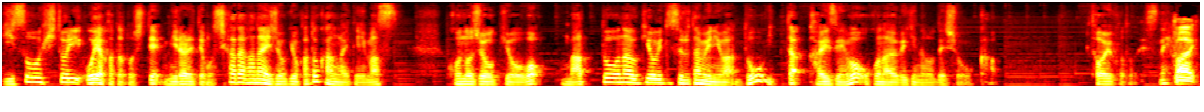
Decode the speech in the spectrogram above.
偽装一人親方として見られても仕方がない状況かと考えています。この状況を真っ当な請負とするためにはどういった改善を行うべきなのでしょうかということですね。はい。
